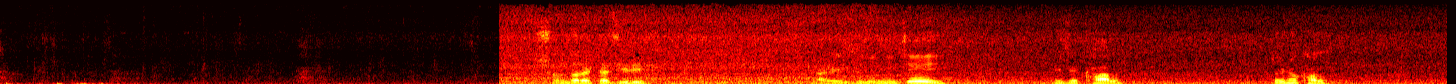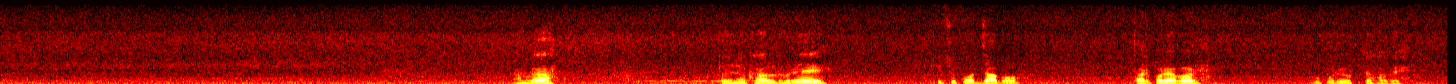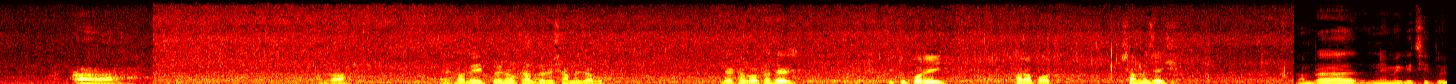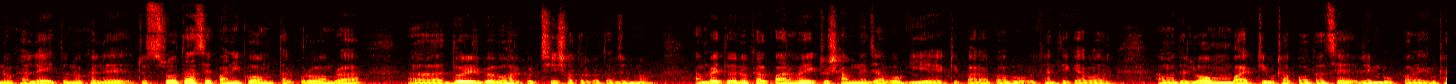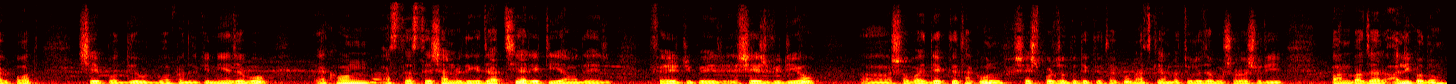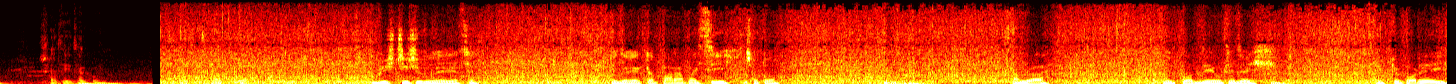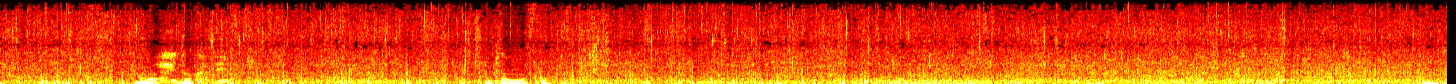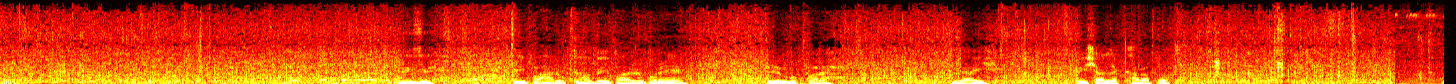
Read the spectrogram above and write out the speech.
সুন্দর একটা ঝিরি। আর এই ঝিরির নিচেই এই যে খাল তৈন খাল আমরা তৈন খাল ধরে কিছু পথ যাব। তারপরে আবার উপরে উঠতে হবে। আমরা এখন এই ট্রেনও খাল ধরে সামনে যাব। দেখাবো আপনাদের। একটু পরেই খারাপ পথ। সামনে যাই। আমরা নেমে গেছি তৈনু খালে। তৈনু খালে একটু স্রোত আছে, পানি কম। তারপরেও আমরা দড়ির ব্যবহার করছি সতর্কতার জন্য। আমরা এই তৈনু খাল পার হয়ে একটু সামনে যাব, গিয়ে একটি পাড়া পাবো। ওইখান থেকে আবার আমাদের লম্বা একটি উঠা পথ আছে রেমবুক পাড়ায় ওঠার পথ। সেই পথ দিয়ে উঠবো, আপনাদেরকে নিয়ে যাব। এখন আস্তে আস্তে সামনের দিকে যাচ্ছি, আর এটি আমাদের ফেরি ট্রিপের শেষ ভিডিও। সবাই দেখতে থাকুন, শেষ পর্যন্ত দেখতে থাকুন। আজকে আমরা চলে যাব সরাসরি পানবাজার আলীকদম। সাথেই থাকুন। বৃষ্টি শুরু হয়ে গেছে। এই জায়গায় একটা পাড়া পাইছি ছোট। আমরা ওই পথ দিয়ে উঠে যাই। একটু পরেই মারাত্মক উঠার রাস্তা। এই যে এই পাহাড় উঠতে হবে এই পাহাড়ের উপরে রেম্বুক পাড়া যাই বিশাল এক খারাপ পথ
